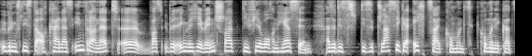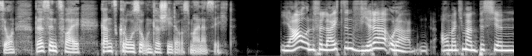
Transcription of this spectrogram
Übrigens liest da auch keiner das Intranet, äh, was über irgendwelche Events schreibt, die vier Wochen her sind. Also das, diese Klassiker Echtzeitkommunikation, das sind zwei ganz große Unterschiede aus meiner Sicht. Ja, und vielleicht sind wir da oder auch manchmal ein bisschen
